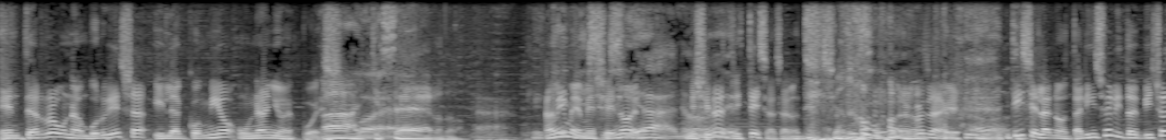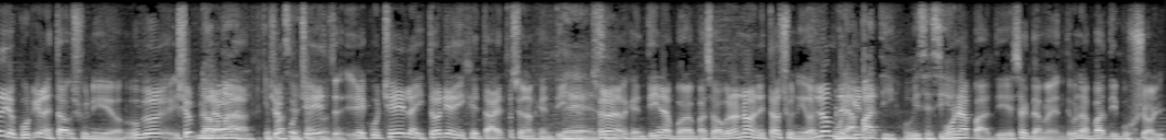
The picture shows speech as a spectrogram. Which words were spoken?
enterró una hamburguesa y la comió un año después. Ay, Bueno. qué cerdo. A mí me, me llenó ¿no? me llenó de De- tristeza esa noticia. ¿no? Una cosa que- dice la nota, el insólito episodio ocurrió en Estados Unidos. Yo, la verdad, escuché, esto- escuché la historia y dije, está, esto es en Argentina. Sí, Solo sí. en Argentina por haber pasado, pero no, en Estados Unidos. El hombre Una que- hubiese sido. Una Patty, exactamente, una Patty Pujol.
